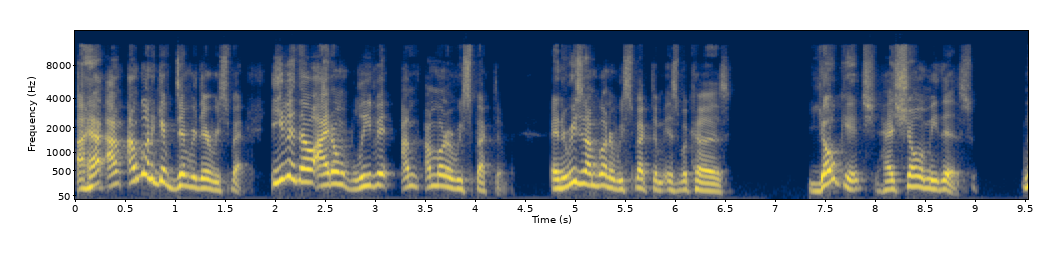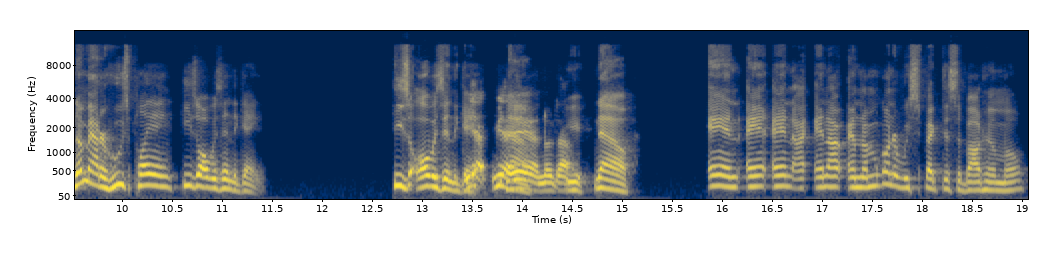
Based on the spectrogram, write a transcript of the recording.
I ha- I'm, I'm going to give Denver their respect, even though I don't believe it. I'm I'm going to respect them, and the reason I'm going to respect them is because Jokic has shown me this: no matter who's playing, he's always in the game. He's always in the game. Yeah, yeah, Now- yeah, no doubt. Now, and and and I and I and I'm going to respect this about him, Mo.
